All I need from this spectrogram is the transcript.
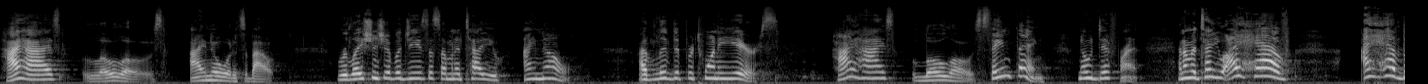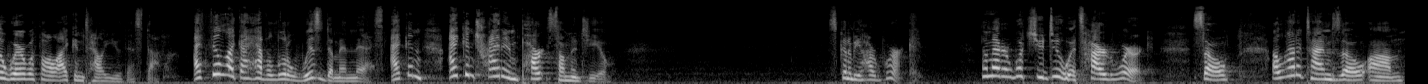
High highs, low lows. I know what it's about. Relationship with Jesus, I'm going to tell you, I know. I've lived it for 20 years. High highs, low lows. Same thing, no different. And I'm going to tell you, I have, I have the wherewithal. I can tell you this stuff. I feel like I have a little wisdom in this. I can, I can try to impart some into you. It's going to be hard work. No matter what you do, it's hard work. So, a lot of times, though, um,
